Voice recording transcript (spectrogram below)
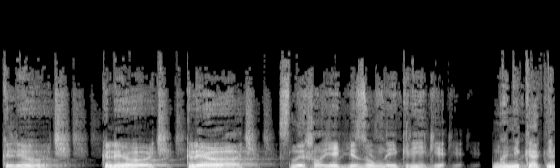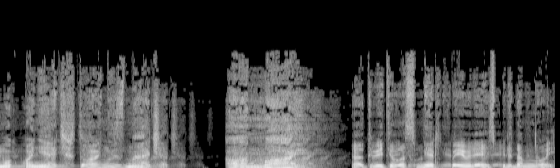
«Ключ! Ключ! Ключ!» — слышал я их безумные крики, но никак не мог понять, что они значат. «Он мой!» — ответила смерть, появляясь передо мной.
